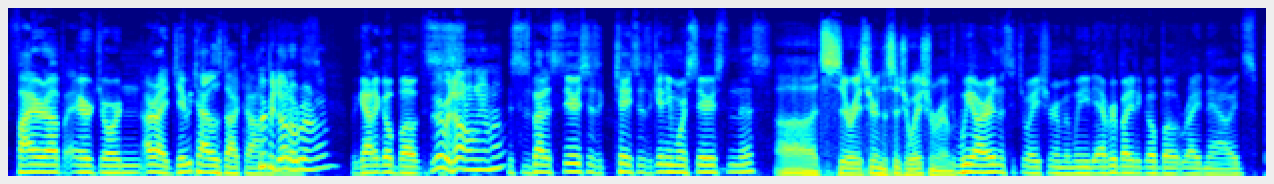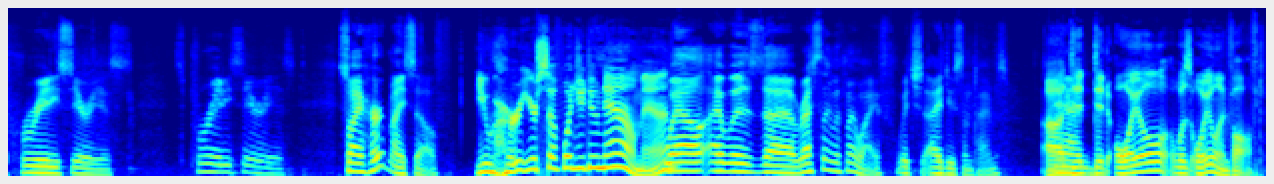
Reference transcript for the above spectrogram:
Fire up Air Jordan. All right, jbtitles.com. JBTitles. We got to go both. This is, this is about as serious as Chase. Is it getting more serious than this? Uh, it's serious here in the Situation Room. We are in the situation room, and we need everybody to go boat right now. It's pretty serious. It's pretty serious. So I hurt myself. You hurt yourself? What'd you do now, man? Well, I was uh, wrestling with my wife, which I do sometimes. uh, did did oil was oil involved?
